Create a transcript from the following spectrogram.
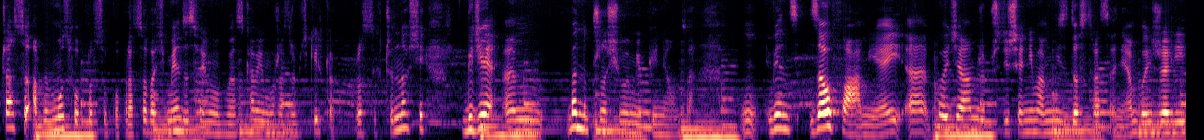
czasu, aby móc po prostu popracować. Między swoimi obowiązkami można zrobić kilka prostych czynności, gdzie będą przynosiły mi pieniądze. Więc zaufałam jej. E, powiedziałam, że przecież ja nie mam nic do stracenia, bo jeżeli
